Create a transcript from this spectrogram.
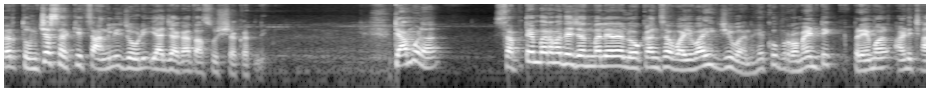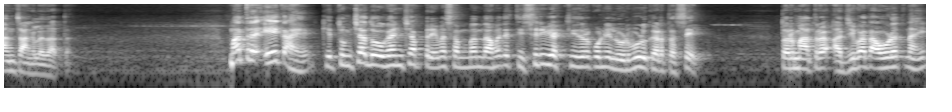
तर तुमच्यासारखी चांगली जोडी या जगात असूच शकत नाही. त्यामुळं सप्टेंबरमध्ये जन्मलेल्या लोकांचं वैवाहिक जीवन हे खूप रोमॅन्टिक प्रेमळ आणि छान चांगलं जातं. मात्र एक आहे की तुमच्या दोघांच्या प्रेमसंबंधामध्ये तिसरी व्यक्ती जर कोणी लुडबुड करत असेल तर मात्र अजिबात आवडत नाही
